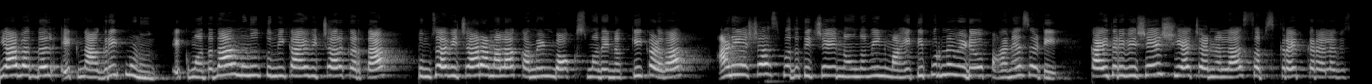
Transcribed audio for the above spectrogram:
याबद्दल एक नागरिक म्हणून एक मतदार म्हणून तुम्ही काय विचार करता? तुमचा विचार आम्हाला कमेंट बॉक्समध्ये नक्की कळवा. आणि अशाच पद्धतीचे नवनवीन माहितीपूर्ण व्हिडिओ पाहण्यासाठी काहीतरी विशेष या चॅनलला सबस्क्राईब करायला विसरू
